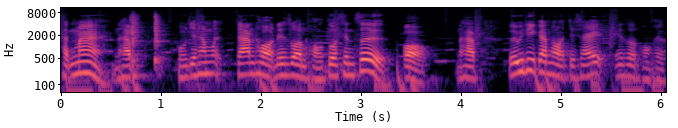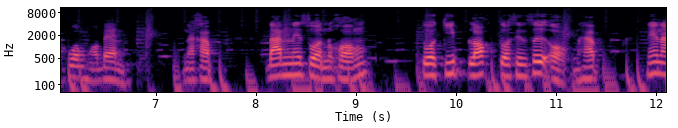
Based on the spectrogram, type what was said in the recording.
ถัดมานะครับ ผมจะทำการถอดในส่วนของตัวเซนเซอร์ออกนะครับ โดยวิธีการถอดจะใช้ในส่วนของไขควงหัวแบนนะครับ ดันในส่วนของตัวกิฟล็อกตัวเซนเซอร์ออกนะครับ แนะน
